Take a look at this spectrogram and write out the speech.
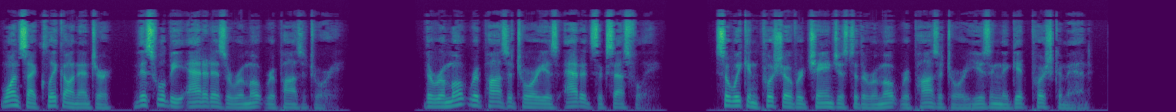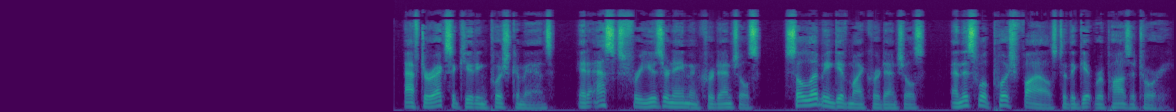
Once I click on enter, this will be added as a remote repository. The remote repository is added successfully. So we can push over changes to the remote repository using the git push command, After executing push commands, it asks for username and credentials, so let me give my credentials, and this will push files to the Git repository.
